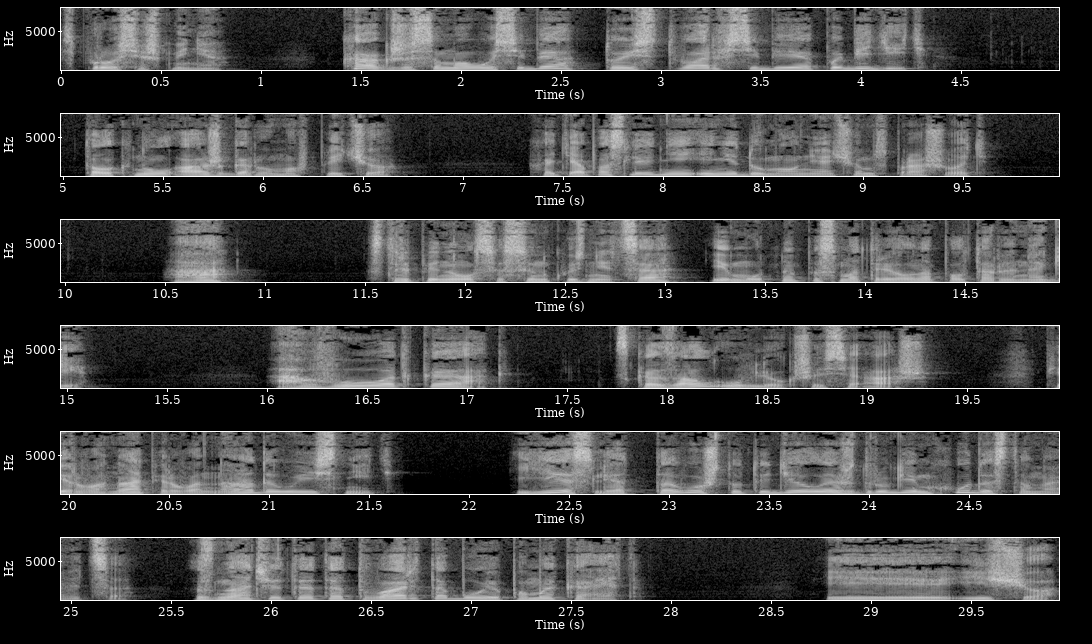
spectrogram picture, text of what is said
Спросишь меня, как же самого себя, то есть тварь в себе, победить?» Толкнул аж Горома в плечо. Хотя последний и не думал ни о чем спрашивать. «А?» – встрепенулся сын кузнеца и мутно посмотрел на полторы ноги. «А вот как!» – сказал увлекшийся аж. «Первонаперво надо уяснить, если от того, что ты делаешь, другим худо становится, значит, эта тварь тобою помыкает. И еще.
